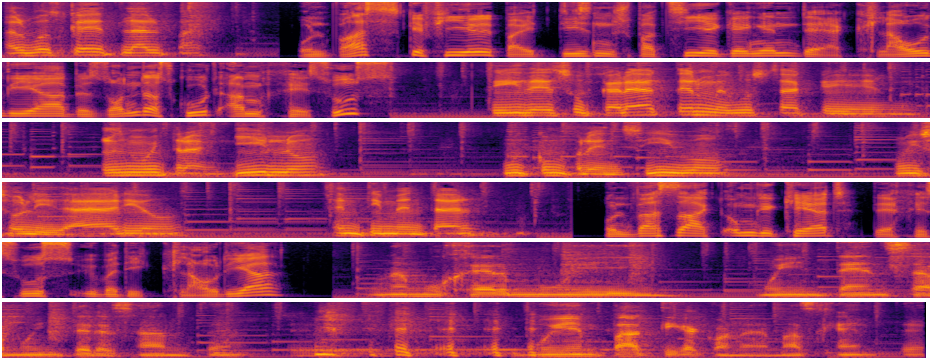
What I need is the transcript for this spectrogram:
al bosque de Tlalpan. Und was gefiel bei diesen Spaziergängen der Claudia besonders gut am Jesus? Y de su carácter me gusta que es muy tranquilo, muy comprensivo, muy solidario, sentimental. Und was sagt umgekehrt der Jesus über die Claudia? Una mujer muy, muy intensa, muy interesante, eh, muy empática con la demás gente.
